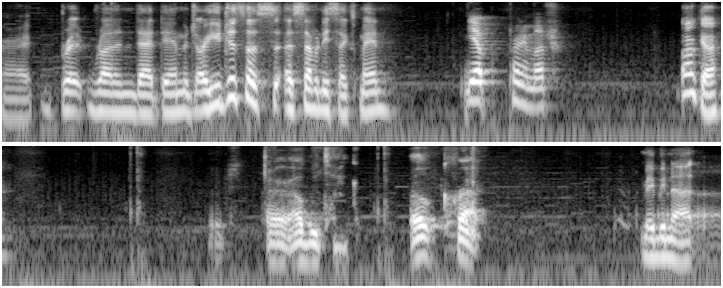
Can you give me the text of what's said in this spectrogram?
All right, Brit running that damage. Are you just a 76 main? Yep, pretty much. Okay, Oops. Alright, I'll be tank. Oh crap. maybe not. Uh,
